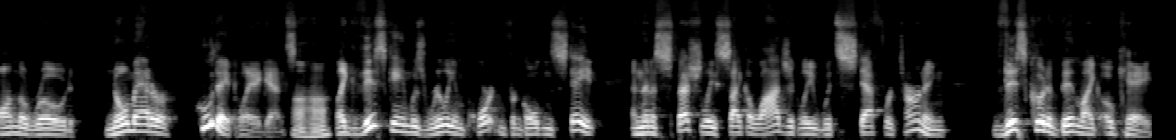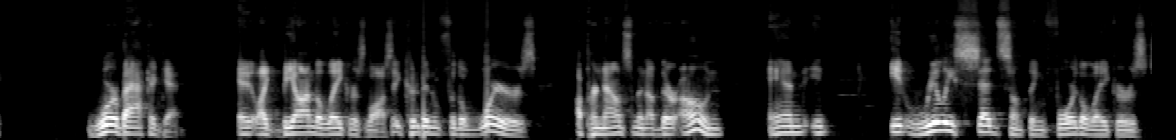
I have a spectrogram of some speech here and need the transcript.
on the road, no matter who they play against. Uh-huh. Like this game was really important for Golden State. And then, especially psychologically, with Steph returning, this could have been like, okay, we're back again. And like beyond the Lakers loss, it could have been for the Warriors a pronouncement of their own. And it it really said something for the Lakers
